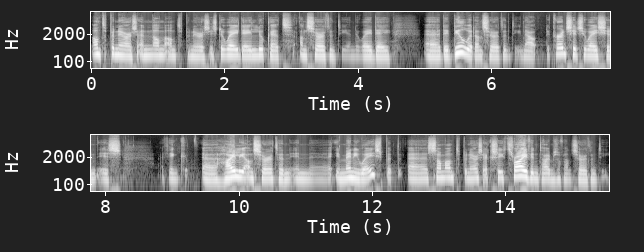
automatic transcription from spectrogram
entrepreneurs and non-entrepreneurs is the way they look at uncertainty and the way they they deal with uncertainty. Now, the current situation is. I think uh, highly uncertain in uh, in many ways, but uh, some entrepreneurs actually thrive in times of uncertainty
